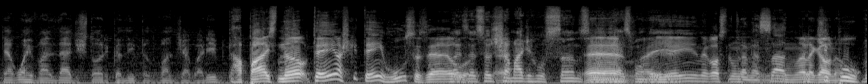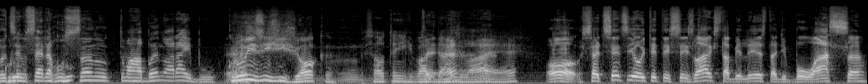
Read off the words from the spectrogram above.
Tem alguma rivalidade histórica ali pelo Vale de Jaguaribe? Rapaz, não, tem, acho que tem, russas. É, Mas se eu te é. chamar de russano, você me É, responder. aí, aí o negócio não, não é legal, tipo, não. Vou dizer você era russano que tomava banho no Araibu. Cruz e Jijoca. O pessoal tem rivalidade É? lá, é. Ó, 786 likes, tá beleza, tá de boaça.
